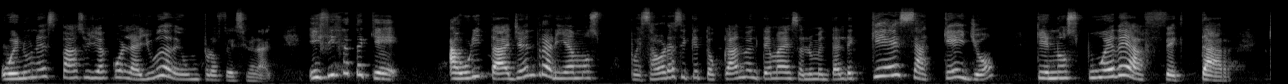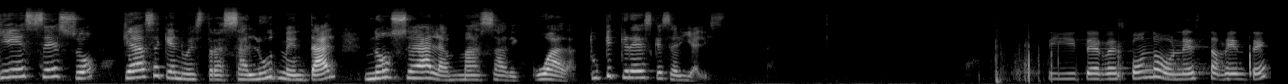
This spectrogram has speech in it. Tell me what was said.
o en un espacio ya con la ayuda de un profesional. Y fíjate que ahorita ya entraríamos, pues ahora sí que tocando el tema de salud mental, de qué es aquello que nos puede afectar. ¿Qué es eso que hace que nuestra salud mental no sea la más adecuada? ¿Tú qué crees que sería, Liz? Si te respondo honestamente,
